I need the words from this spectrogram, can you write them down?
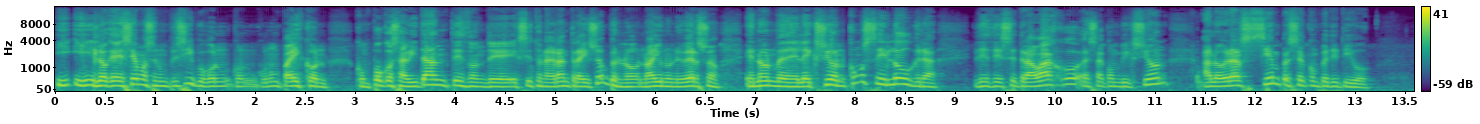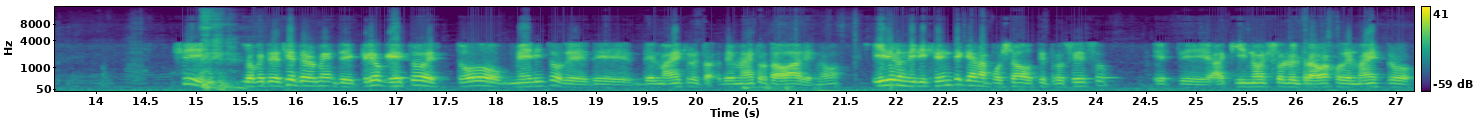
y, y, lo que decíamos en un principio, con, con un país con, pocos habitantes, donde existe una gran tradición, pero no, no hay un universo enorme de elección. ¿Cómo se logra desde ese trabajo, esa convicción, a lograr siempre ser competitivo? Sí, lo que te decía anteriormente, creo que esto es todo mérito de, de, del maestro del maestro Tavares, ¿no? Y de los dirigentes que han apoyado este proceso. Este, aquí no es solo el trabajo del maestro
